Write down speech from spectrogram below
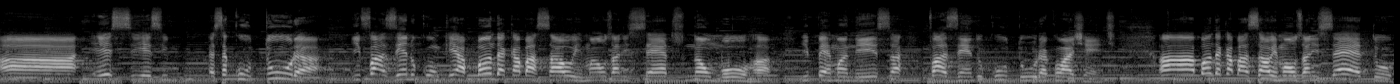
a esse, esse, essa cultura e fazendo com que a banda Cabaçal Irmãos Anicetos não morra e permaneça fazendo cultura com a gente. A banda Cabaçal Irmãos Aniceto,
